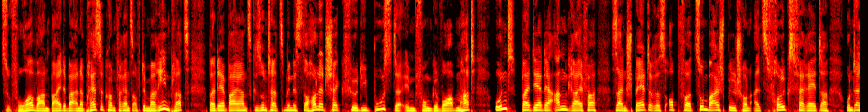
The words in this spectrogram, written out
Zuvor waren beide bei einer Pressekonferenz auf dem Marienplatz, bei der Bayerns Gesundheitsminister Holleczek für die Boosterimpfung geworben hat und bei der der Angreifer sein späteres Opfer zum Beispiel schon als Volksverräter und als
